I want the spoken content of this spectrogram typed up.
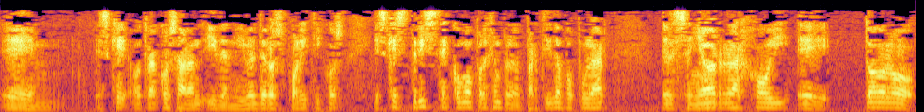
eh, es que otra cosa, y del nivel de los políticos, es que es triste como, por ejemplo, en el Partido Popular, el señor Rajoy, eh, todo lo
